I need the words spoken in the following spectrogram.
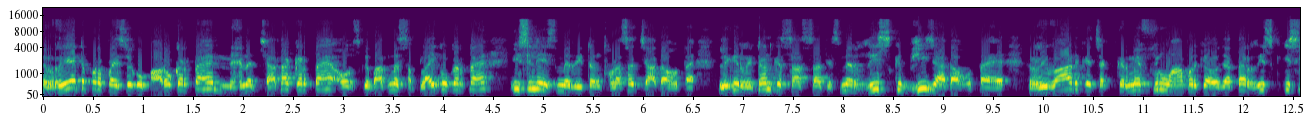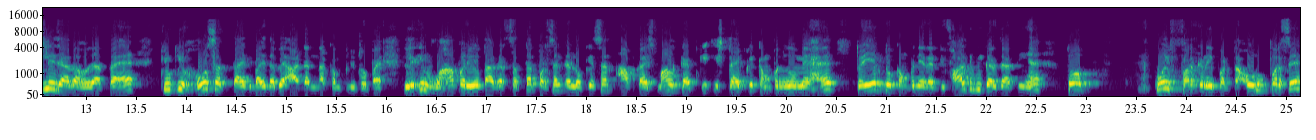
रेट पर पैसे को बारो करता है, मेहनत ज़्यादा करता है और उसके बाद में सप्लाई को करता है, इसलिए इसमें रिटर्न थोड़ा सा ज़्यादा होता है। लेकिन रिटर्न के साथ साथ इसमें रिस्क भी ज़्यादा होता है। रिवार्ड के चक्कर में फिर वहाँ पर क्या हो जाता है? रिस्क इसलिए ज़्यादा हो जाता है क्योंकि हो सकता है कि भाई दबे आर्डर ना कंप्लीट हो पाए। लेकिन वहाँ पर होता अगर सत्तर परसेंट एलोकेशन आपका स्मॉल कैप की इस टाइप की कंपनियों में है तो एक दो कंपनी अगर डिफ़ॉल्ट भी कर जाती है तो कोई फ़र्क नहीं पड़ता। और ऊपर से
